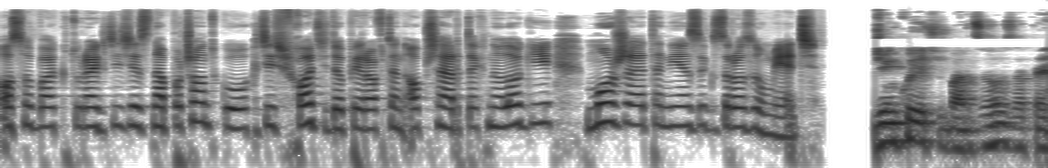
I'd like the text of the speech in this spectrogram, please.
osoba, która gdzieś jest na początku, gdzieś wchodzi dopiero w ten obszar technologii, może ten język zrozumieć. Dziękuję Ci bardzo za te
